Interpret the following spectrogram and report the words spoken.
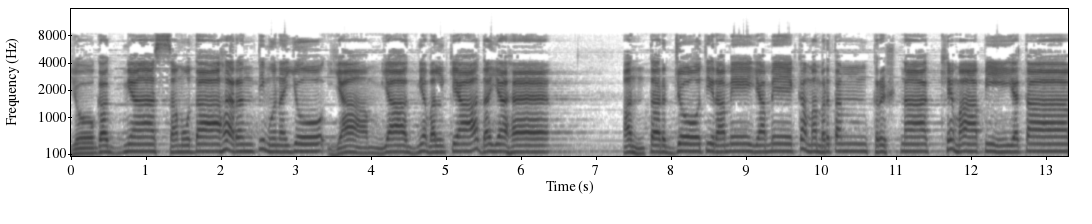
योगज्ञाः समुदाहरन्ति मुनयो याम् याज्ञवल्क्यादयः अन्तर्ज्योतिरमेयमेकममृतम् कृष्णाख्यमापीयता।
